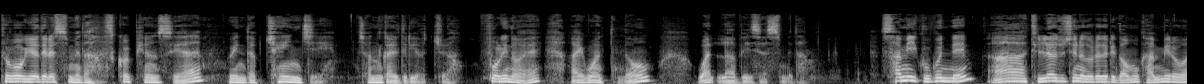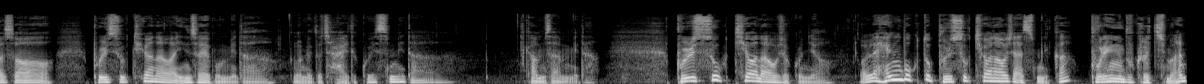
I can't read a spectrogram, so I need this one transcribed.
두 곡 이어드렸습니다. 스콜피언스의 Wind Up Change 전갈들이었죠. 포리너의 I Want to Know What Love Is 였습니다. 3299님, 아, 들려주시는 노래들이 너무 감미로워서 불쑥 튀어나와 인사해봅니다. 오늘도 잘 듣고 있습니다. 감사합니다. 불쑥 튀어나오셨군요. 원래 행복도 불쑥 튀어나오지 않습니까? 불행도 그렇지만,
